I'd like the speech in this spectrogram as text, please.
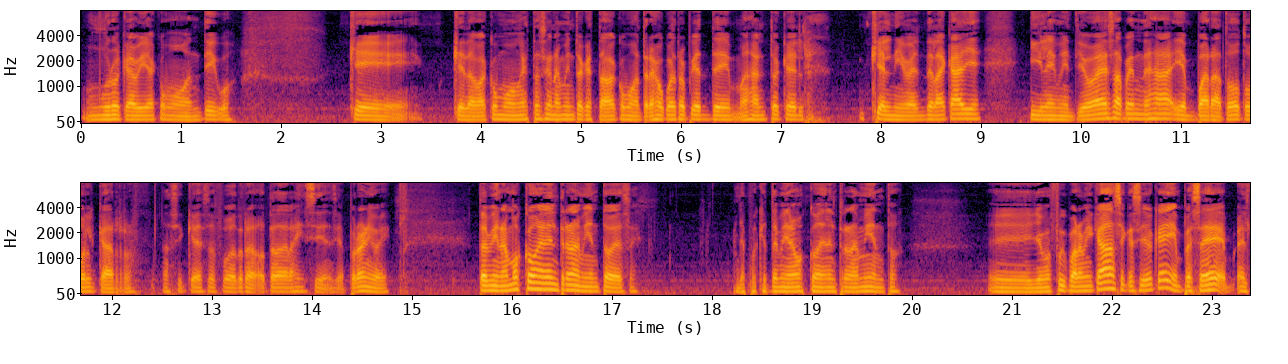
un muro que había como antiguo, que, que daba como un estacionamiento que estaba como a tres o cuatro pies de más alto que el, que el nivel de la calle y le metió a esa pendeja y embarató todo el carro. Así que eso fue otra, otra de las incidencias. Pero anyway, terminamos con el entrenamiento ese. Después que terminamos con el entrenamiento, eh, yo me fui para mi casa y que sí, ok, empecé, el,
